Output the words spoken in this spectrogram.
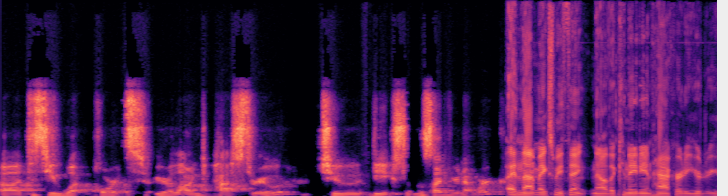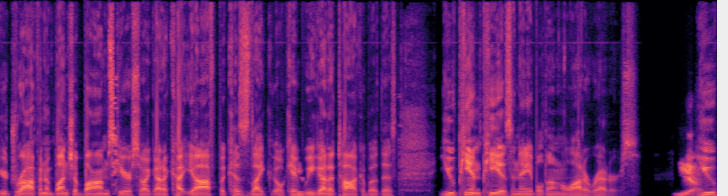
uh, to see what ports you're allowing to pass through to the external side of your network. And that makes me think now the Canadian hacker, you're, you're dropping a bunch of bombs here. So I got to cut you off because like, okay, we got to talk about this. UPnP is enabled on a lot of routers. Yeah. U,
